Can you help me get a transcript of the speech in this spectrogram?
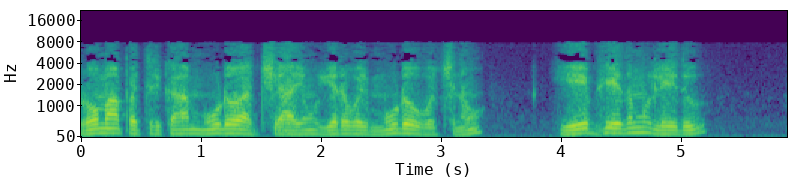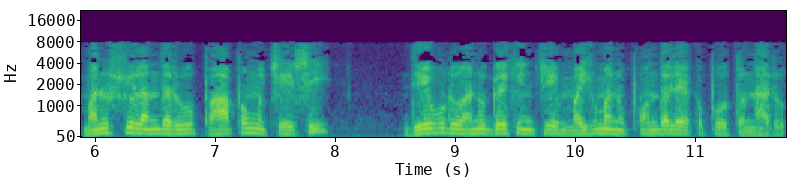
రోమాపత్రిక మూడో అధ్యాయం ఇరవై మూడో వచనం ఏ భేదము లేదు. మనుష్యులందరూ పాపము చేసి దేవుడు అనుగ్రహించే మహిమను పొందలేకపోతున్నారు.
